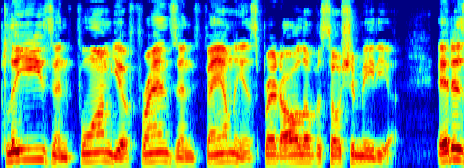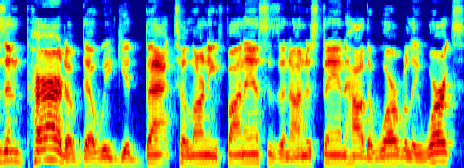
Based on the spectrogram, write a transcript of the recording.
Please inform your friends and family and spread all over social media. It is imperative that we get back to learning finances and understand how the world really works.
